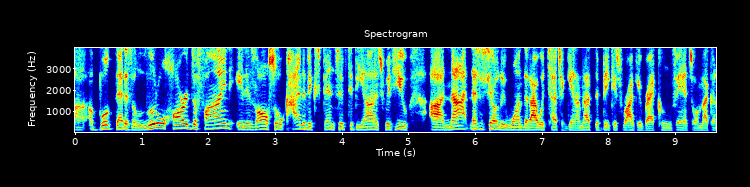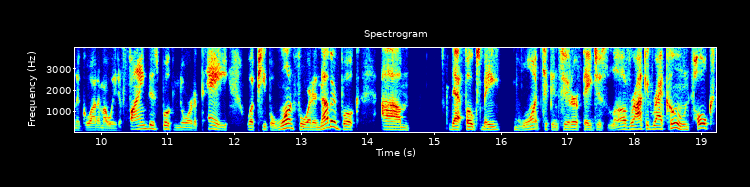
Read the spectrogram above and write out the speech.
uh, a book that is a little hard to find. It is also kind of expensive, to be honest with you. Uh, not necessarily one that I would touch again. I'm not the biggest Rocket Raccoon fan, so I'm not going to go out of my way to find this book nor to pay what people want for it. Another book um, that folks may want to consider if they just love Rocket Raccoon, Hulk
